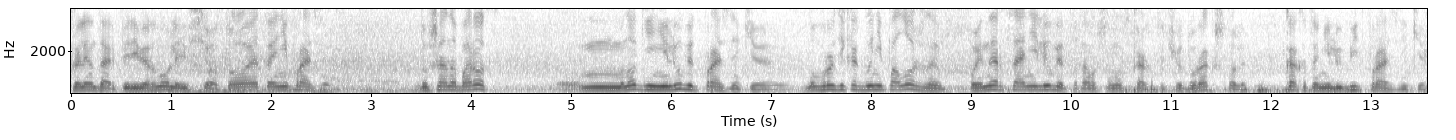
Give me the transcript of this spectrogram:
календарь перевернули и все, то это не праздник. Душа наоборот, многие не любят праздники. Ну, вроде как бы не положено. По инерции они любят, потому что, ну, скажут, ты что, дурак, что ли? Как это не любить праздники?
